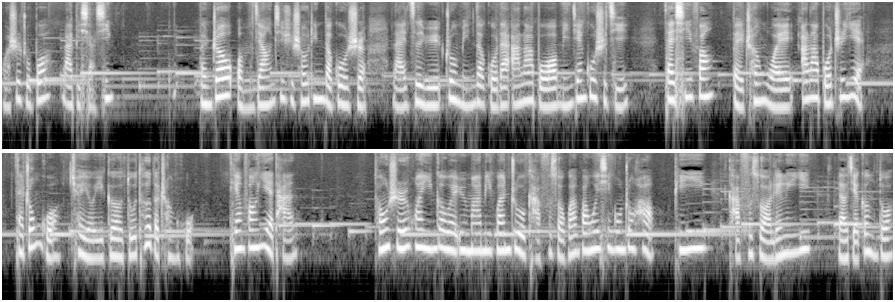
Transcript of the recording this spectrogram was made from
我是主播蜡笔小新。本周我们将继续收听的故事来自于著名的古代阿拉伯民间故事集，在西方被称为《阿拉伯之夜》，在中国却有一个独特的称呼——《天方夜谭》。同时，欢迎各位孕妈咪关注卡夫索官方微信公众号，拼音卡夫索零零一，了解更多。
